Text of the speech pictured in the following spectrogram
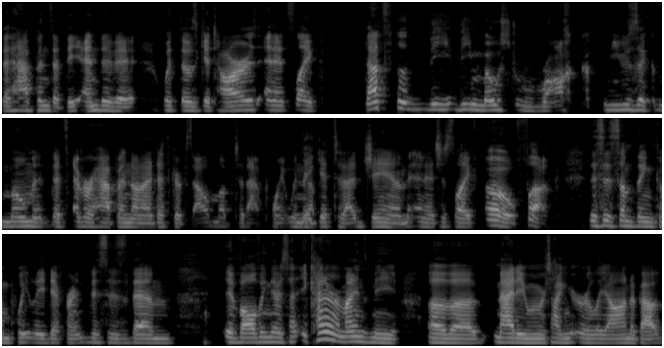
that happens at the end of it with those guitars. And it's like that's the the the most rock music moment that's ever happened on a Death Grips album up to that point when they Yep. get to that jam and it's just like, oh fuck, this is something completely different. This is them evolving their sound. It kind of reminds me of uh, Maddie when we were talking early on about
